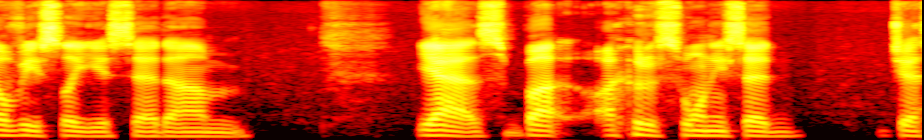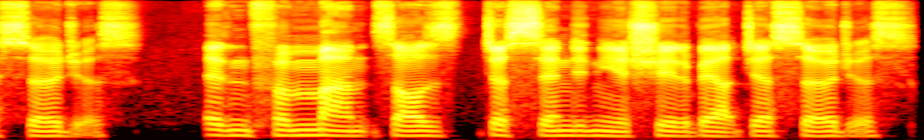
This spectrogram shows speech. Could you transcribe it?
obviously you said um, Yaz, but I could have sworn you said Jess Sergis. And for months, I was just sending you shit about Jess Sergis.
